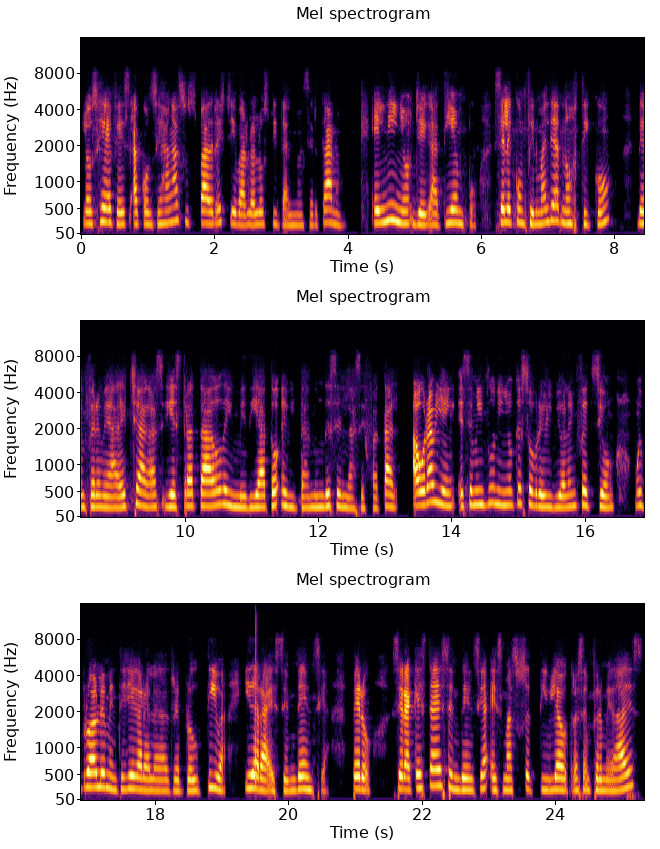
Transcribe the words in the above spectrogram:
los jefes aconsejan a sus padres llevarlo al hospital más cercano. El niño llega a tiempo, se le confirma el diagnóstico de enfermedad de Chagas y es tratado de inmediato evitando un desenlace fatal. Ahora bien, ese mismo niño que sobrevivió a la infección muy probablemente llegará a la edad reproductiva y dará descendencia, pero ¿será que esta descendencia es más susceptible a otras enfermedades?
